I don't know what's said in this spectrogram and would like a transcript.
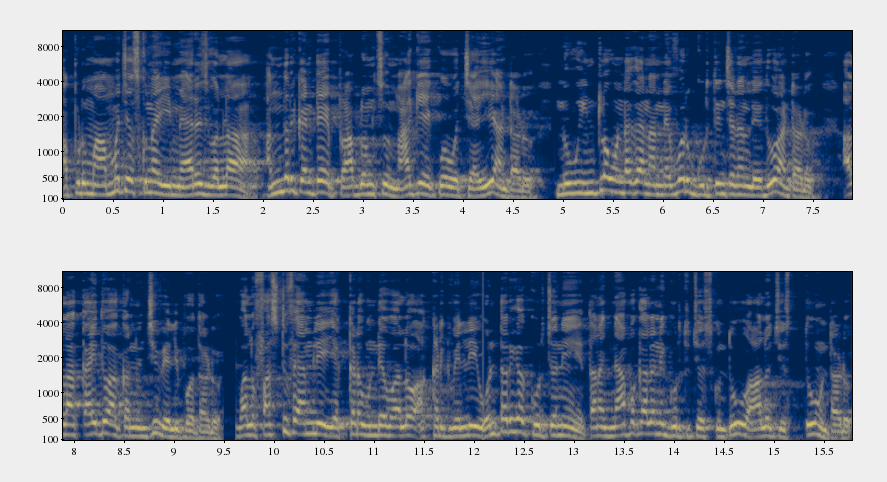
అప్పుడు మా అమ్మ చేసుకున్న ఈ మ్యారేజ్ వల్ల అందరికంటే ప్రాబ్లమ్స్ నాకే ఎక్కువ వచ్చాయి అంటాడు. నువ్వు ఇంట్లో ఉండగా నన్నెవ్వరు గుర్తించడం లేదు అంటాడు. అలా కైతు అక్కడి నుంచి వెళ్ళిపోతాడు. వాళ్ళు ఫస్ట్ ఫ్యామిలీ ఎక్కడ ఉండేవాళ్ళో అక్కడికి వెళ్ళి ఒంటరిగా కూర్చొని తన జ్ఞాపకాలని గుర్తు చేసుకుంటూ ఆలోచిస్తూ ఉంటాడు.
